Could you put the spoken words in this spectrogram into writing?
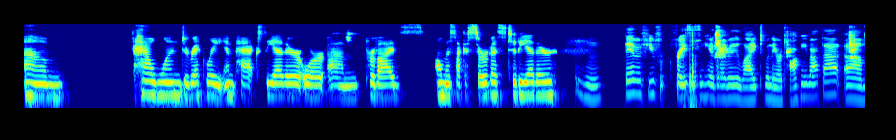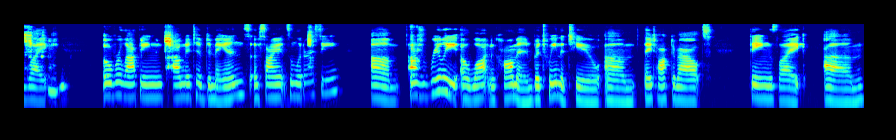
um, how one directly impacts the other or um, provides almost like a service to the other. Mm-hmm. They have a few f- phrases in here that I really liked when they were talking about that, um, like mm-hmm. overlapping cognitive demands of science and literacy. Um, there's really a lot in common between the two. Um, they talked about things like um,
